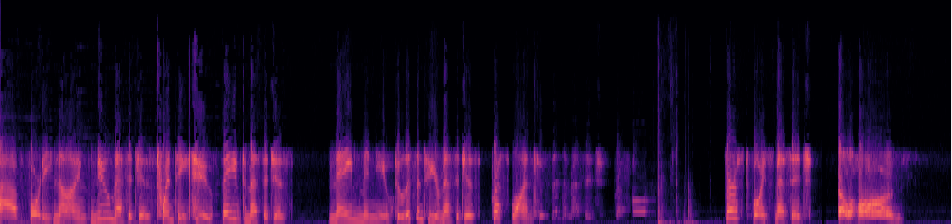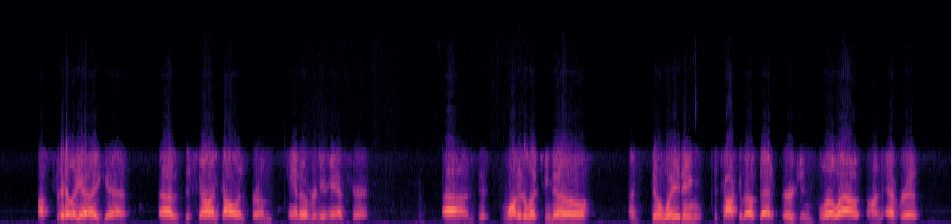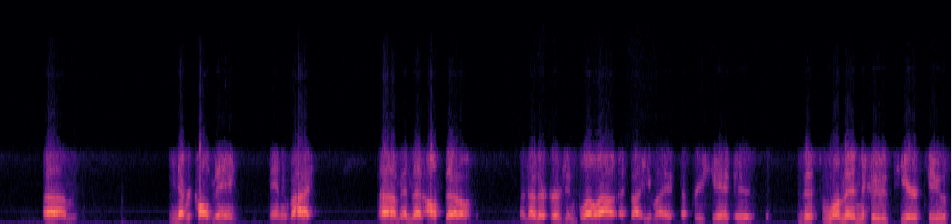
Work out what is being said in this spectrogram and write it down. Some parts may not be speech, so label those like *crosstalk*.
have 49 new messages, 22 saved messages. Main menu. To listen to your messages, press 1. To send a message, press First voice message. Alahans, Australia, I guess. Uh, this is Sean calling from Hanover, New Hampshire. Um, just wanted to let you know I'm still waiting to talk about that urgent blowout on Everest. Um, you never called me. Standing by. Um, and then also another urgent blowout I thought you might appreciate is this woman who's here to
